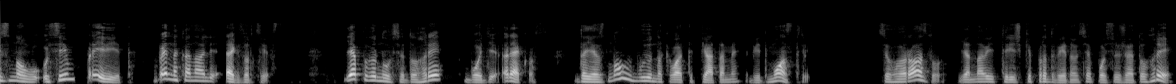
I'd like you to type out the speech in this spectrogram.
знову усім привіт! Ви на каналі Exorcist. Я повернувся до гри Body Records, де я знову буду накивати п'ятами від монстрів. Цього разу я навіть трішки продвинувся по сюжету гри.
